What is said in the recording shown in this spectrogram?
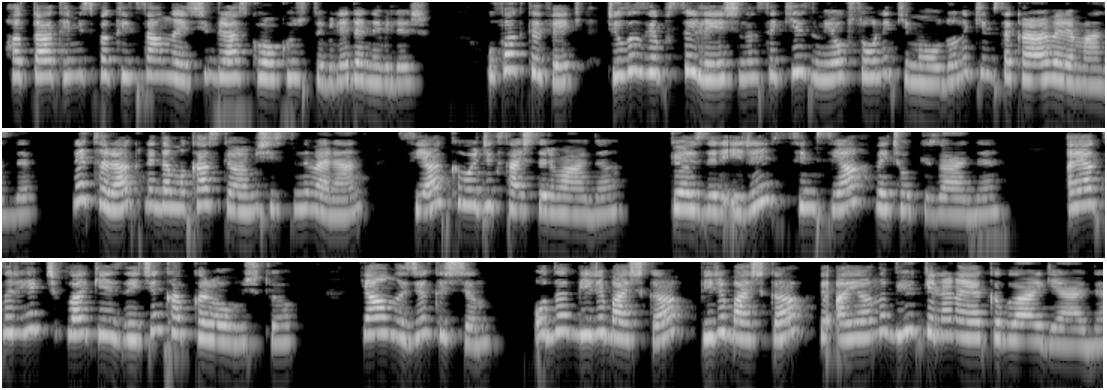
Hatta temiz pak insanlar için biraz korkunçtu bile denebilir. Ufak tefek, cılız yapısıyla yaşının 8 mi yoksa 12 mi olduğunu kimse karar veremezdi. Ne tarak ne de makas görmüş hissini veren siyah kıvırcık saçları vardı. Gözleri iri, simsiyah ve çok güzeldi. Ayakları hep çıplak gezdiği için kapkara olmuştu. Yalnızca kışın. O da biri başka, biri başka ve ayağına büyük gelen ayakkabılar giyerdi.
